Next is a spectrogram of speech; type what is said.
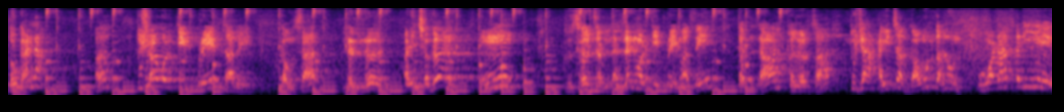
दोघांना तुझ्यावरती प्रेम झालंय. कंसात लल्लन आणि छगन हम्म? तुझं जर लल्लनवरती प्रेम असेल तर लाल कलरचा तुझ्या आईचा गाऊन घालून वडाखाली ये.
